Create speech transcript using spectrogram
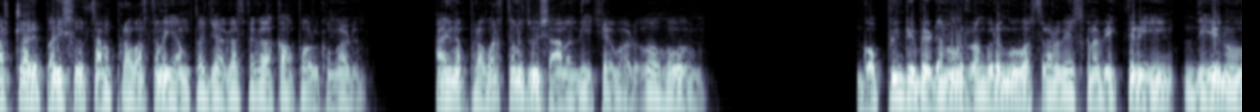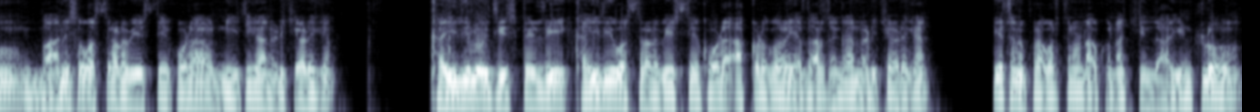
అట్లాంటి పరిస్థితులు తన ప్రవర్తన ఎంతో జాగ్రత్తగా కాపాడుకున్నాడు. ఆయన ప్రవర్తన చూసి ఆనందించేవాడు. ఓహో! గొప్పింటి బిడ్డను రంగురంగు వస్త్రాలు వేసుకున్న వ్యక్తిని నేను బానిస వస్త్రాలు వేస్తే కూడా నీతిగా నడిచాడుగా. ఖైదీలో తీసుకెళ్ళి ఖైదీ వస్త్రాలు వేస్తే కూడా అక్కడ కూడా యథార్థంగా నడిచాడుగా ఇతని ప్రవర్తన నాకు నచ్చింది. ఆ ఇంట్లో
